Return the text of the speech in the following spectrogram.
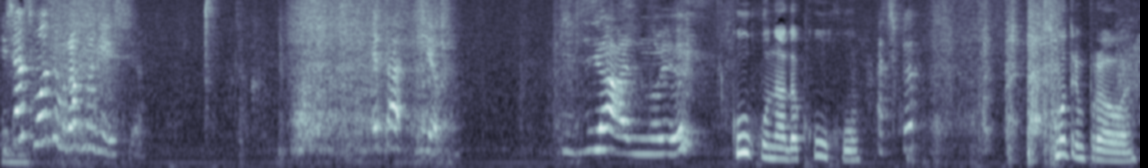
И сейчас смотрим равновесие. Это левая. Идеальное. Куху надо, куху. А теперь Смотрим правое.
